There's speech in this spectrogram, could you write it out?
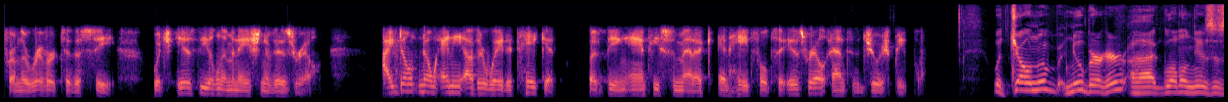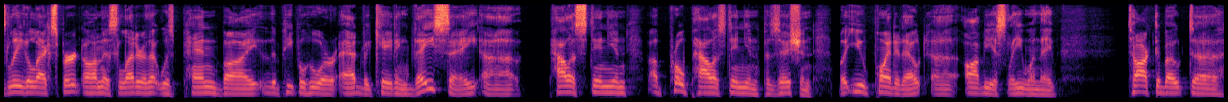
from the river to the sea, which is the elimination of Israel. I don't know any other way to take it but being anti Semitic and hateful to Israel and to the Jewish people. With Joe Neuberger, uh, Global News' legal expert, on this letter that was penned by the people who are advocating, they say, uh, Palestinian, a pro Palestinian position. But you pointed out, uh, obviously, when they talked about uh,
